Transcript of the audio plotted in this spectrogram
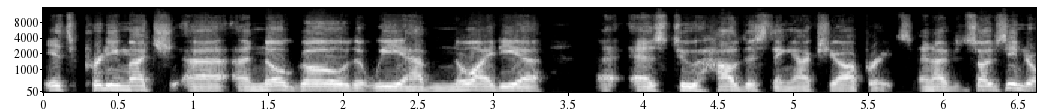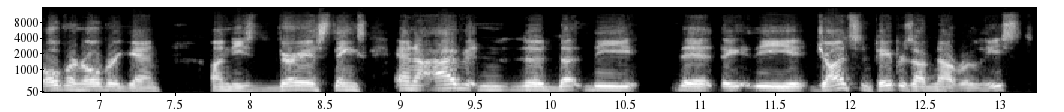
it's pretty much uh, a no go that we have no idea as to how this thing actually operates. And I've, so I've seen it over and over again on these various things. And I've the the the the, the, Johnson papers I've not released.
